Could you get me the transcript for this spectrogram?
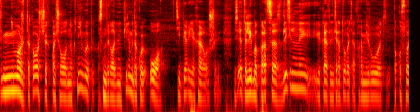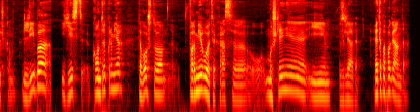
не может такого, что человек прочел одну книгу, посмотрел один фильм и такой, о, теперь я хороший. То есть это либо процесс длительный, и какая-то литература тебя формирует по кусочкам, либо есть контрпример того, что формирует как раз мышление и взгляды. Это пропаганда.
